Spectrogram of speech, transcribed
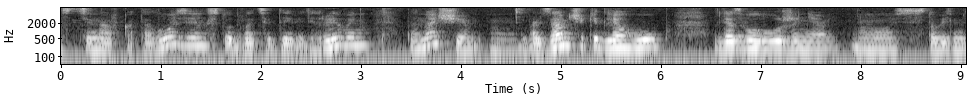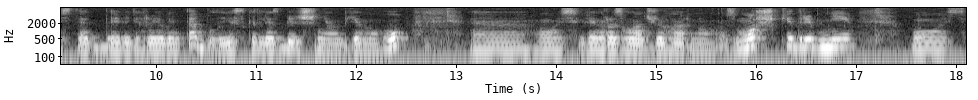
Ціна в каталозі 129 гривень. Та наші бальзамчики для губ, для зволоження 189 гривень. Та блиски для збільшення об'єму губ. Е, Ось Він розгладжує гарно зморшки дрібні. Ось,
